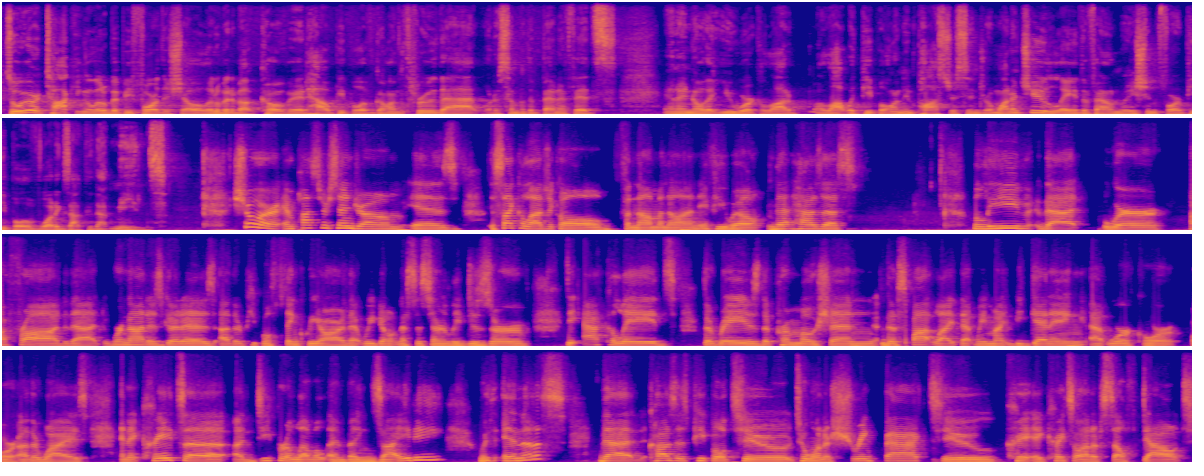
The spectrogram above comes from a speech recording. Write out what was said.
So we were talking a little bit before the show, a little bit about COVID, how people have gone through that, what are some of the benefits. And I know that you work a lot of, a lot with people on imposter syndrome. Why don't you lay the foundation for people of what exactly that means? Sure. Imposter syndrome is a psychological phenomenon, if you will, that has us believe that we're a fraud, that we're not as good as other people think we are, that we don't necessarily deserve the accolades, the raise, the promotion, the spotlight that we might be getting at work or or otherwise. And it creates a, a deeper level of anxiety within us that causes people to to want to shrink back, to create it creates a lot of self-doubt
